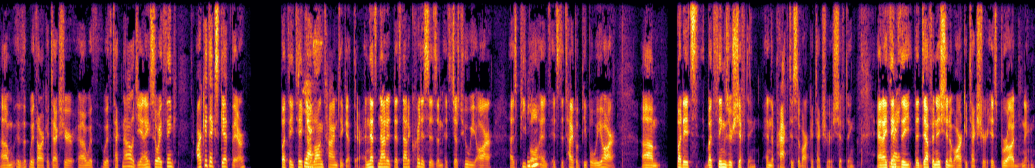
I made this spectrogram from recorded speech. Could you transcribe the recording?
um, with, with, architecture, uh, with with technology, and I, so I think architects get there, but they take yes. a long time to get there, and that's not a, that's not a criticism. It's just who we are as people, mm-hmm. and it's the type of people we are. Um, but it's but things are shifting, and the practice of architecture is shifting, and I think right. the the definition of architecture is broadening.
